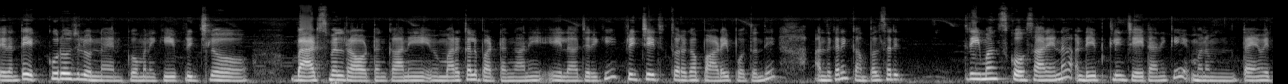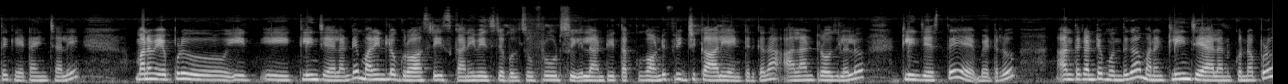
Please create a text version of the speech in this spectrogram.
లేదంటే ఎక్కువ రోజులు ఉన్నాయనుకో మనకి ఫ్రిడ్జ్లో బ్యాడ్ స్మెల్ రావటం కానీ మరకలు పట్టడం కానీ ఇలా జరిగి ఫ్రిడ్జ్ అయితే త్వరగా పాడైపోతుంది. అందుకని కంపల్సరీ త్రీ మంత్స్కి ఒకసారైనా డీప్ క్లీన్ చేయడానికి మనం టైం అయితే కేటాయించాలి. మనం ఎప్పుడు ఈ ఈ క్లీన్ చేయాలంటే మన ఇంట్లో గ్రాసరీస్ కానీ వెజిటబుల్స్ ఫ్రూట్స్ ఇలాంటివి తక్కువగా ఉండి ఫ్రిడ్జ్ ఖాళీ ఉంటుంది కదా అలాంటి రోజులలో క్లీన్ చేస్తే బెటరు అంతకంటే ముందుగా మనం క్లీన్ చేయాలనుకున్నప్పుడు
